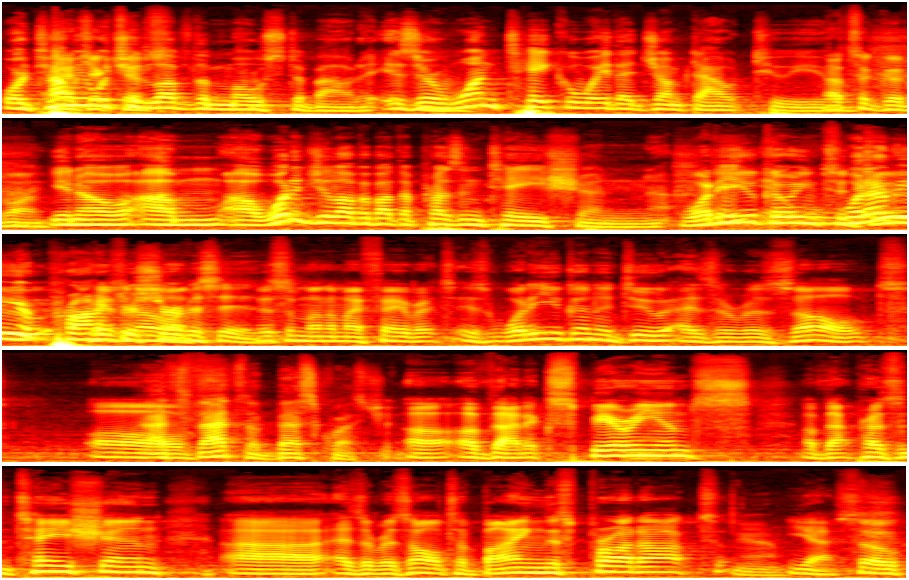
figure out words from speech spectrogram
Or tell me what you love the most about it. Is there one takeaway that jumped out to you? That's a good one. You know, um, uh, what did you love about the presentation? What are you It- going to whatever do? Whatever your product or one. service is? This is one of my favorites. Is what are you going to do as a result of That's that's the best question. uh, of that experience, of that presentation, uh, as a result of buying this product. Yeah. Yeah. So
